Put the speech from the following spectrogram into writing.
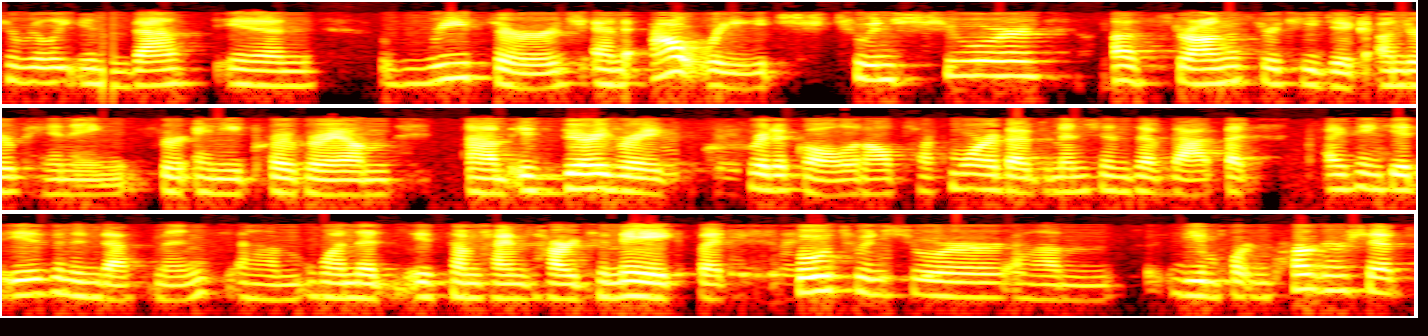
to really invest in research and outreach to ensure a strong strategic underpinning for any program um, is very, very critical, and I'll talk more about dimensions of that. But I think it is an investment, um, one that is sometimes hard to make, but both to ensure um, the important partnerships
